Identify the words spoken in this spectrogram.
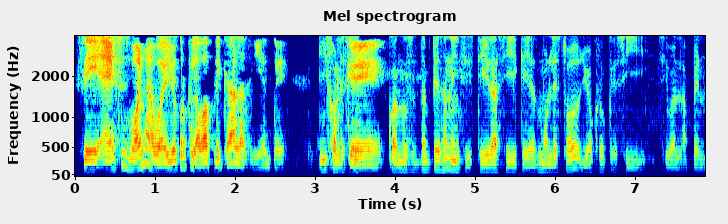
Sí, eso es buena, güey. Yo creo que la voy a aplicar a la siguiente. Híjole, sí. Cuando se te empiezan a insistir así que ya es molesto, yo creo que sí, sí vale la pena.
